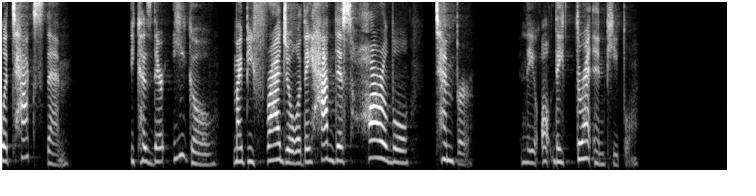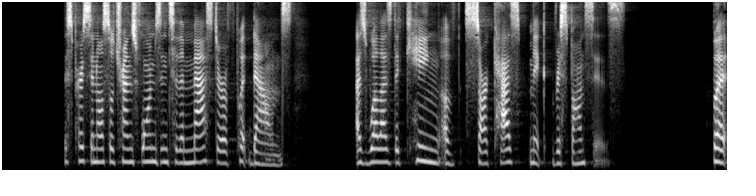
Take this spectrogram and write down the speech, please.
who attacks them because their ego might be fragile or they have this horrible temper and they, all, they threaten people. This person also transforms into the master of put downs, as well as the king of sarcastic responses. But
